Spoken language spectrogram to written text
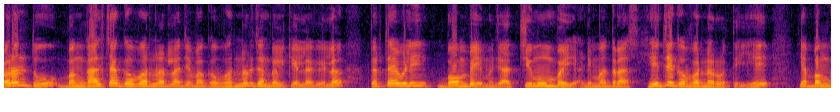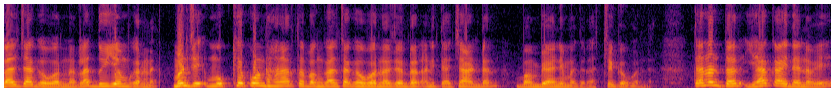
परंतु बंगालच्या गव्हर्नरला जेव्हा गव्हर्नर जनरल केलं गेलं तर त्यावेळी बॉम्बे म्हणजे आजची मुंबई आणि मद्रास हे जे गव्हर्नर होते हे या बंगालच्या गव्हर्नरला दुय्यम करण्यात. म्हणजे मुख्य कोण राहणार? तर बंगालचा गव्हर्नर जनरल आणि त्याच्या अंडर बॉम्बे आणि मद्रासचे गव्हर्नर त्यानंतर या कायद्यानवे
